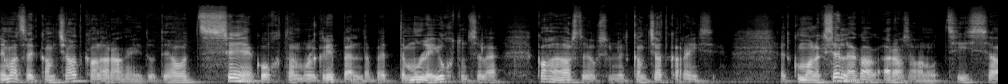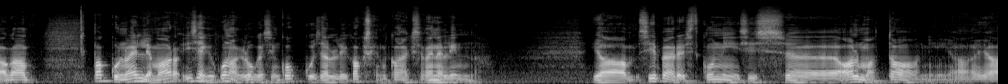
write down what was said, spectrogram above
nemad said Kamtšatkal ära käidud ja vot see koht on mul kripeldab, et mul ei juhtunud selle kahe aasta jooksul nüüd Kamtšatka reisi. et kui ma oleks selle ka ära saanud, siis aga pakun välja, ma isegi kunagi lugesin kokku, seal oli kakskümmend kaheksa Vene linna ja Siberist kuni siis äh, Almatani ja, ja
